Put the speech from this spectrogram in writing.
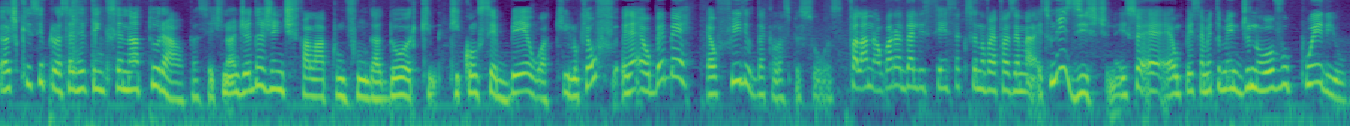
Eu acho que esse processo tem que ser natural, paciente. Não adianta a gente falar para um fundador que, que concebeu aquilo, que é o, é, é, o bebê, é o filho daquelas pessoas. Falar, não, agora dá licença que você não vai fazer mais. Isso não existe, né? Isso é, é um pensamento também, de novo, pueril.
